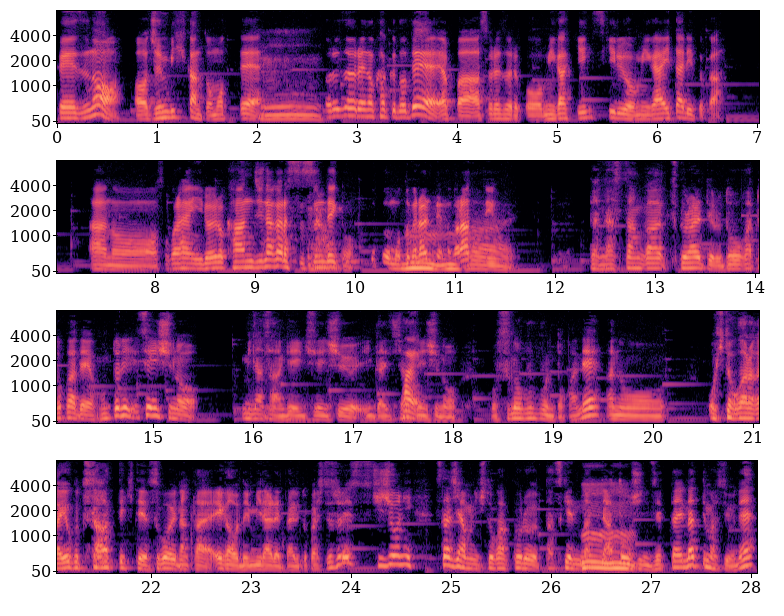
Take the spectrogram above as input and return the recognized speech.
フェーズのあ準備期間と思って、うん。それぞれの角度で、やっぱそれぞれこう磨き、スキルを磨いたりとか、あのーそこら辺いろいろ感じながら進んでいくことを求められてるのかなっていう。はい。だ那須さんが作られてる動画とかで、本当に選手の、皆さん現役選手、引退した選手の、素の部分とかね、あのーお人柄がよく伝わってきて、すごいなんか笑顔で見られたりとかして、それ非常にスタジアムに人が来る助けになってうんうん後押しに絶対なってますよね。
